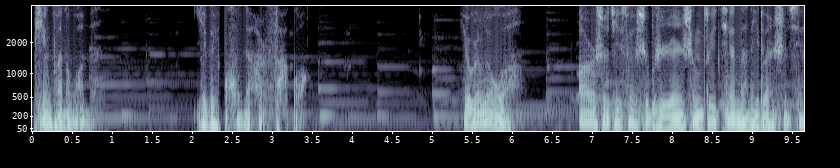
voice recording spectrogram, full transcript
平凡的我们，因为苦难而发光。有人问我。二十几岁是不是人生最艰难的一段时间？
